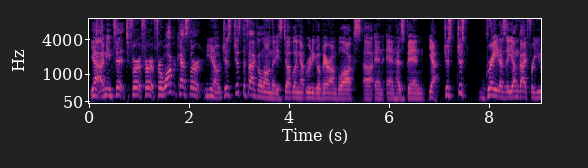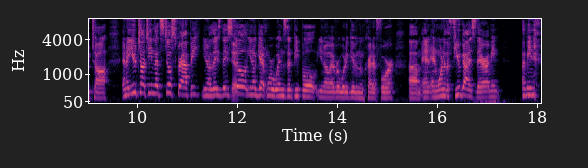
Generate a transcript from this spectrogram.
yeah, I mean, to, to- for for for Walker Kessler, you know, just just the fact alone that he's doubling up Rudy Gobert on blocks uh, and and has been yeah, just just great as a young guy for Utah and a Utah team that's still scrappy. You know, they they still you know get more wins than people you know ever would have given them credit for. Um, and and one of the few guys there. I mean, I mean.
